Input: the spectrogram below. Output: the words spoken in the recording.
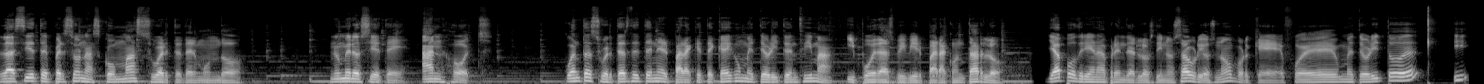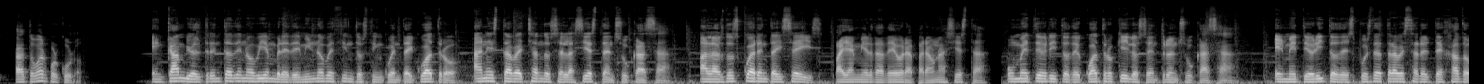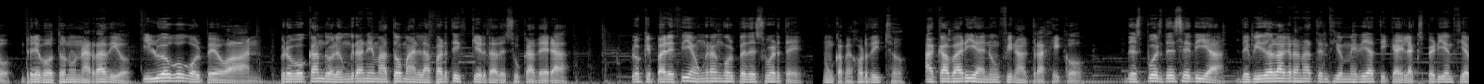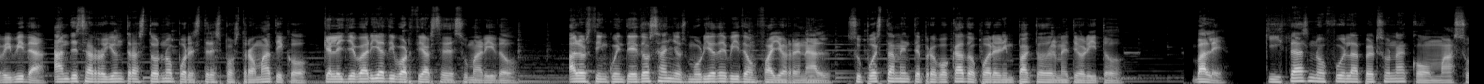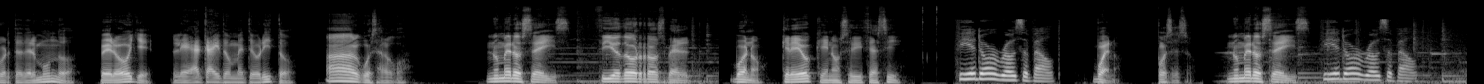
Las 7 personas con más suerte del mundo. Número 7. Anne Hodge. ¿Cuánta suerte has de tener para que te caiga un meteorito encima y puedas vivir para contarlo? Ya podrían aprender los dinosaurios, ¿no? Porque fue un meteorito, ¿eh? Y a tomar por culo. En cambio, el 30 de noviembre de 1954, Anne estaba echándose la siesta en su casa. A las 2.46, vaya mierda de hora para una siesta, un meteorito de 4 kilos entró en su casa. El meteorito, después de atravesar el tejado, rebotó en una radio y luego golpeó a Anne, provocándole un gran hematoma en la parte izquierda de su cadera. Lo que parecía un gran golpe de suerte, nunca mejor dicho, acabaría en un final trágico. Después de ese día, debido a la gran atención mediática y la experiencia vivida, Anne desarrolló un trastorno por estrés postraumático, que le llevaría a divorciarse de su marido. A los 52 años murió debido a un fallo renal, supuestamente provocado por el impacto del meteorito. Vale, quizás no fue la persona con más suerte del mundo, pero oye, le ha caído un meteorito. Algo es algo. Número 6. Theodore Roosevelt. Bueno, creo que no se dice así. Theodore Roosevelt. Bueno, pues eso. Número 6. Theodore Roosevelt.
